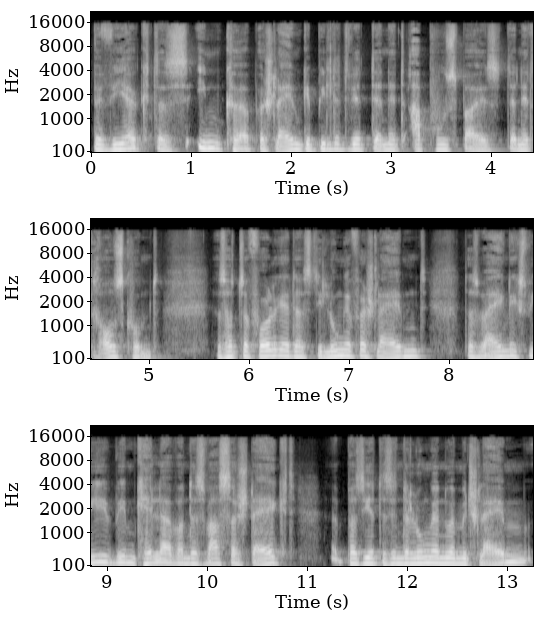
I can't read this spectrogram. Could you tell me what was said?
bewirkt, dass im Körper Schleim gebildet wird, der nicht abhusbar ist, der nicht rauskommt. Das hat zur Folge, dass die Lunge verschleimt. Das war eigentlich wie, wie im Keller, wenn das Wasser steigt, passiert das in der Lunge nur mit Schleim,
